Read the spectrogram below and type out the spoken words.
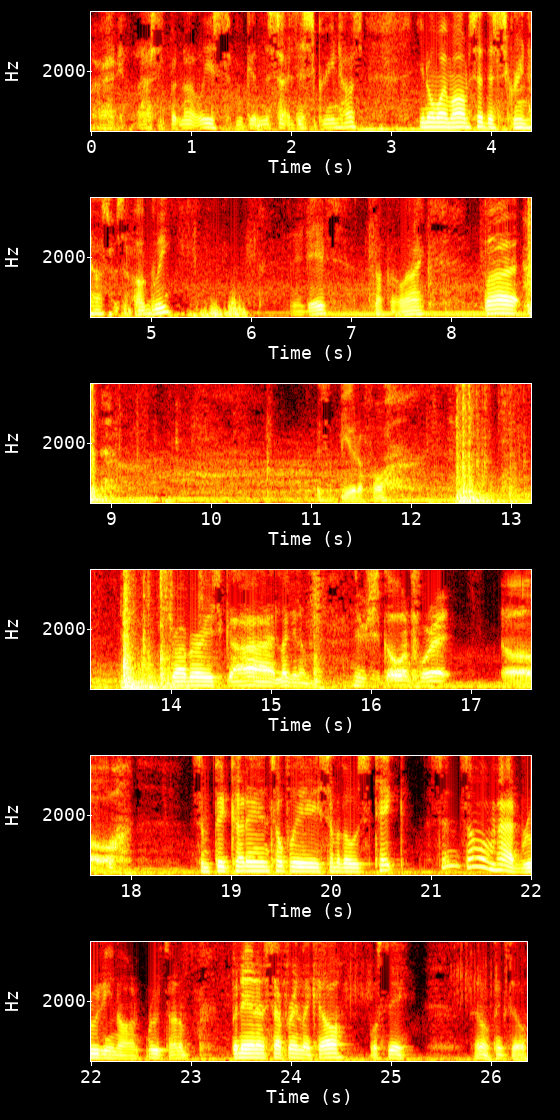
All right, last but not least, we'll get inside this greenhouse. You know, my mom said this greenhouse was ugly, and it is, not gonna lie, but it's beautiful. Strawberries, God, look at them. They're just going for it. Oh, some fig cuttings. Hopefully some of those take. Some, some of them had rooting on roots on them. Banana suffering like hell. We'll see. I don't think so.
